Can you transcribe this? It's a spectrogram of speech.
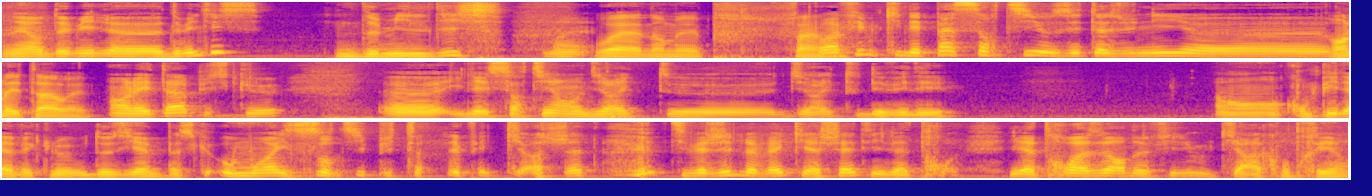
On est en 2000, euh, 2010 2010 Ouais. Ouais, non, mais. pff, Pour un film qui n'est pas sorti aux États-Unis en l'état, ouais. en l'état, puisque il est sorti en direct, direct ou DVD. En compile avec le deuxième, parce qu'au moins ils se sont dit putain, les mecs qui achètent. T'imagines le mec qui achète, il a, trop, il a trois heures de film qui raconte rien.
